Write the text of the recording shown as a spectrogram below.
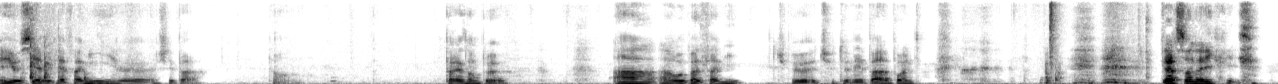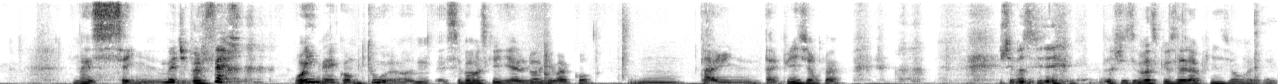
Et aussi avec la famille, euh, je sais pas. Genre, Par exemple, euh, un, un repas de famille, tu, peux, tu te mets pas à poil. Personne n'a écrit. Mais c'est une... Mais tu peux le faire. Oui, mais comme tout, euh, c'est pas parce qu'il y a une loi qui va contre. Mm. T'as une, t'as une punition, quoi. Je sais pas ce que c'est. Je sais pas ce que c'est la punition, mais...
